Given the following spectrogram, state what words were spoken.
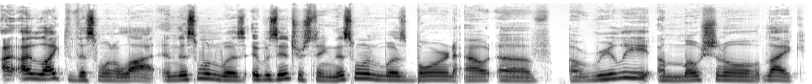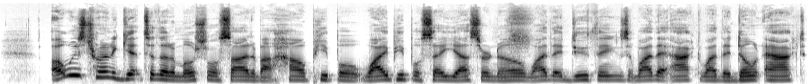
I, I liked this one a lot, and this one was it was interesting. This one was born out of a really emotional, like always trying to get to that emotional side about how people, why people say yes or no, why they do things, why they act, why they don't act,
